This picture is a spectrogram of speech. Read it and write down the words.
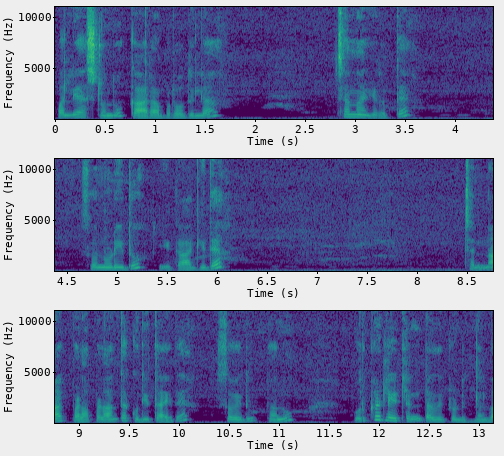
ಪಲ್ಯ ಅಷ್ಟೊಂದು ಖಾರ ಬರೋದಿಲ್ಲ. ಚೆನ್ನಾಗಿರುತ್ತೆ. ಸೊ, ನೋಡಿ ಇದು ಈಗ ಆಗಿದೆ ಚೆನ್ನಾಗಿ ಪಳಪಳ ಅಂತ ಕುದೀತಾ ಇದೆ. ಸೊ, ಇದು ನಾನು ಹುರ್ಕಡ್ಲೆ ಹಿಟ್ಟನ್ನು ತೆಗೆದುಕೊಂಡಿದ್ನಲ್ವ?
